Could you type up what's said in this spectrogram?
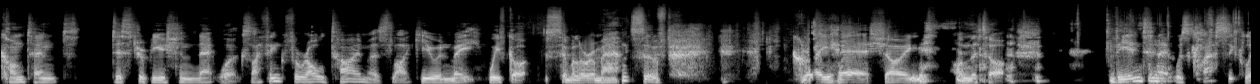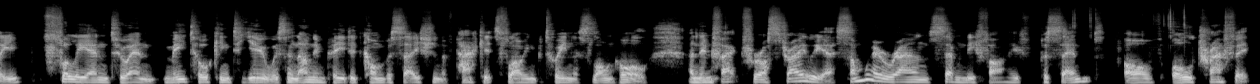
content distribution networks. I think for old timers like you and me, we've got similar amounts of grey hair showing on the top. The internet was classically fully end to end. Me talking to you was an unimpeded conversation of packets flowing between us long haul. And in fact, for Australia, somewhere around 75% of all traffic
